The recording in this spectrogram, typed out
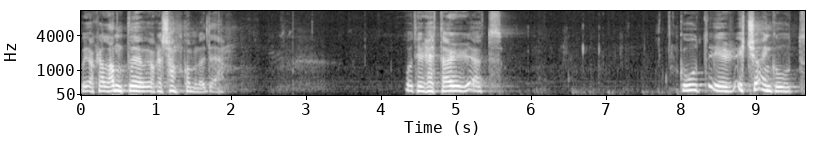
og i akkurat landet og i akkurat samkommende det. Og til dette er at God er ikke en God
